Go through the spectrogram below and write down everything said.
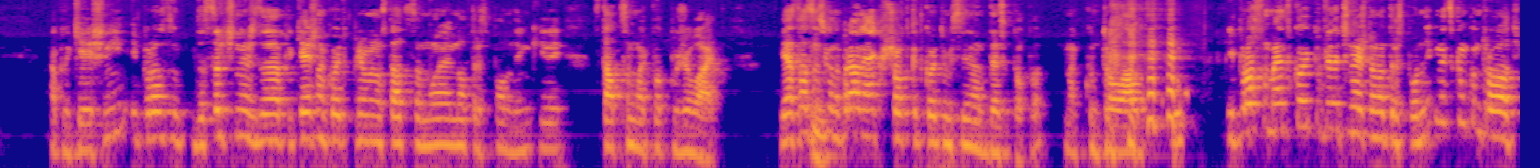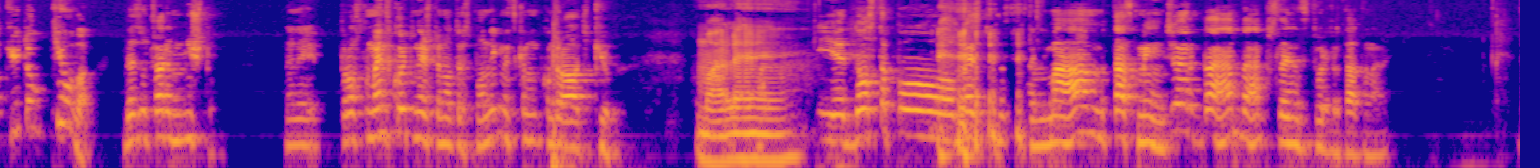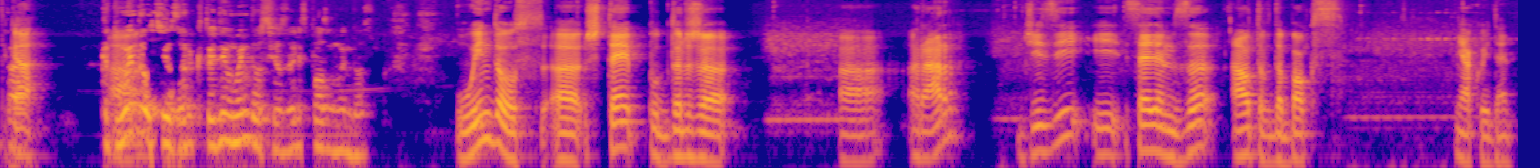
апликейшни и просто да сърчнеш за апликейшна, който примерно статуса му е not responding или статуса му е каквото пожелаете. И аз това съм си го направил някакъв шорткът, който ми седи на десктопа, на Control Alt И просто в момент, в който видя, че нещо е над респондник, не искам от Q и то килва, без да отварям нищо. Нали, просто в момент, в който нещо е над респондник, не искам контрола от Q. Мале. И е доста по-место да се занимавам. Task Manager, да, да, последен затвори вратата. Нали. Така. Да. Като а... Windows юзер, като един Windows юзер, използвам Windows. Windows а, ще поддържа а, RAR GZ и 7Z Out of the Box. Някой ден.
